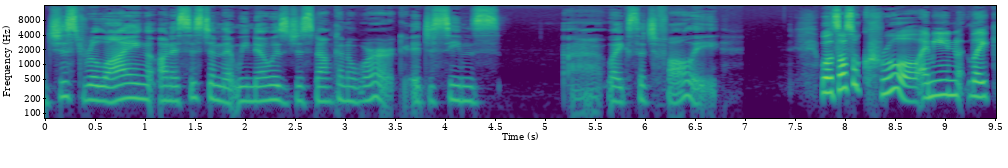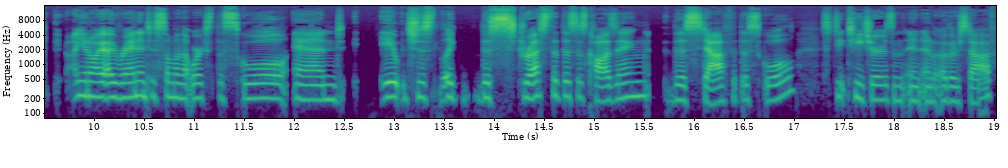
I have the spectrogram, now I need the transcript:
just relying on a system that we know is just not going to work? It just seems uh, like such folly. Well, it's also cruel. I mean, like, you know, I, I ran into someone that works at the school and it's just like the stress that this is causing the staff at the school st- teachers and, and, and other staff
